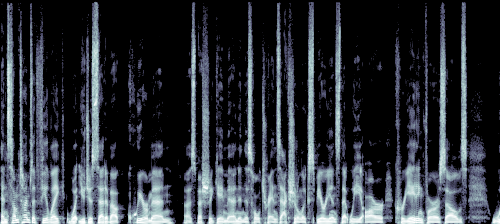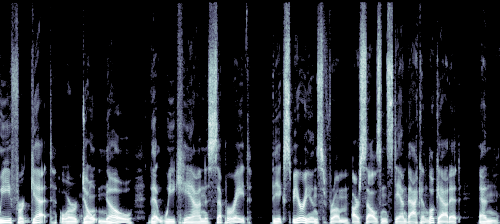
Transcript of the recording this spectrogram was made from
And sometimes I feel like what you just said about queer men uh, especially gay men, in this whole transactional experience that we are creating for ourselves, we forget or don't know that we can separate the experience from ourselves and stand back and look at it and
